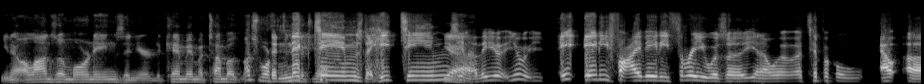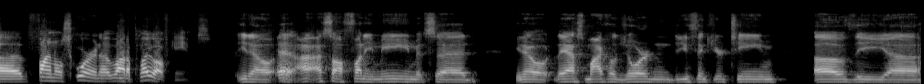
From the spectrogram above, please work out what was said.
you know Alonzo Mournings and your Dikembe Mutombo. Much more the physical. Knick teams, the Heat teams. Yeah. You know, the you, you 85, 83 was a you know a, a typical out uh, final score in a lot of playoff games. You know, yeah. I, I saw a funny meme. It said, you know, they asked Michael Jordan, "Do you think your team of the uh,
